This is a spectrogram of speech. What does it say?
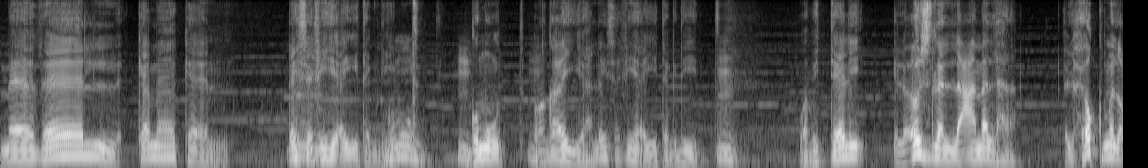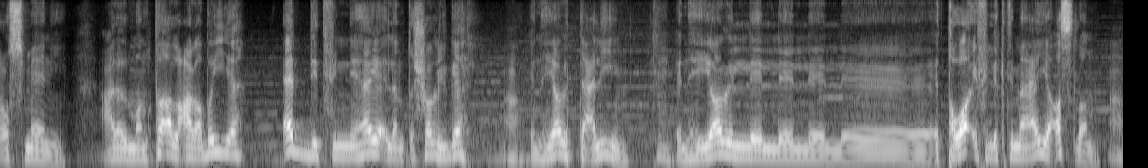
ما زال كما كان ليس. فيه أي تجديد جمود. جمود مم. رجعية ليس فيها أي تجديد. وبالتالي العزلة اللي عملها الحكم العثماني على المنطقة العربية أدت في النهاية إلى انتشار الجهل. آه. انهيار التعليم. مم. انهيار ال ال ال ال الطوائف الاجتماعية أصلا. آه.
